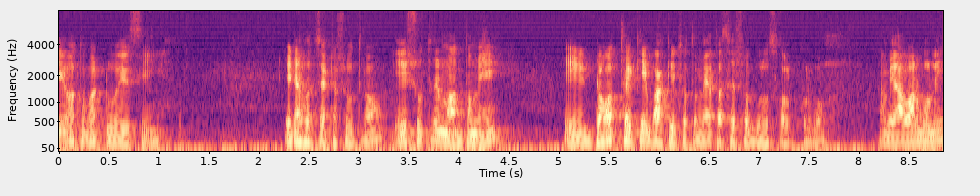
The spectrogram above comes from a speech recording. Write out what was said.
A অথবা টু এ সি এটা হচ্ছে একটা সূত্র। এই সূত্রের মাধ্যমে এই ড থেকে বাকি যত ম্যাথ আছে সবগুলো সলভ করব। আমি আবার বলি,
